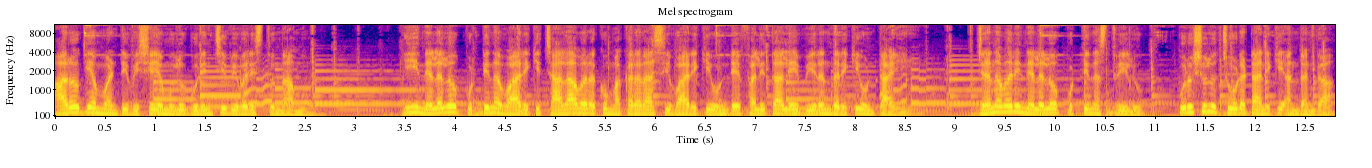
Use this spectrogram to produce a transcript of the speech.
ఆరోగ్యం వంటి విషయములు గురించి వివరిస్తున్నాము. ఈ నెలలో పుట్టిన వారికి చాలా వరకు మకర రాశి వారికి ఉండే ఫలితాలే వీరందరికీ ఉంటాయి. జనవరి నెలలో పుట్టిన స్త్రీలు పురుషులు చూడటానికి అందంగా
